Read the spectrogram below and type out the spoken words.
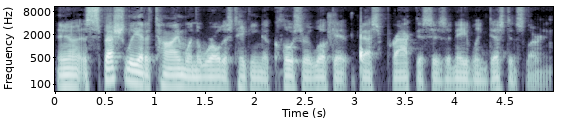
you know, especially at a time when the world is taking a closer look at best practices enabling distance learning.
